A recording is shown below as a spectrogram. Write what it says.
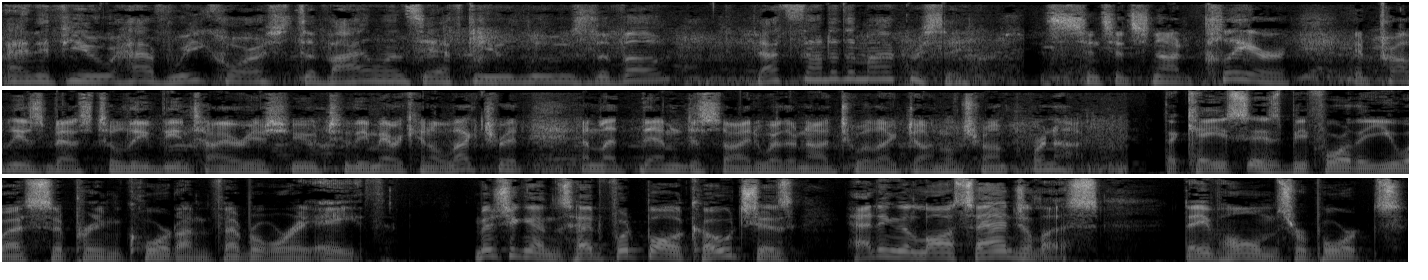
And if you have recourse to violence after you lose the vote, that's not a democracy. Since it's not clear, it probably is best to leave the entire issue to the American electorate and let them decide whether or not to elect Donald Trump or not. The case is before the U.S. Supreme Court on February 8th. Michigan's head football coach is heading to Los Angeles. Dave Holmes reports.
